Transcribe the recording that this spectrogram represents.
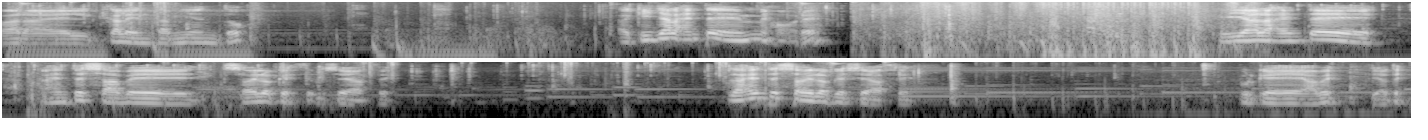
Para el calentamiento. Aquí ya la gente es mejor, ¿eh? Y ya la gente... La gente sabe... Sabe lo que se hace. La gente sabe lo que se hace. Porque, a ver, fíjate.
